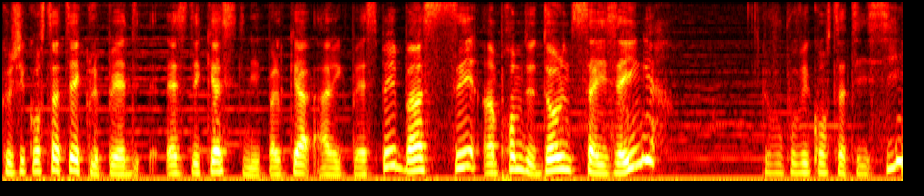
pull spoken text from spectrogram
que j'ai constaté avec le PSDK, ce qui n'est pas le cas avec PSP, ben, c'est un problème de downsizing, que vous pouvez constater ici.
